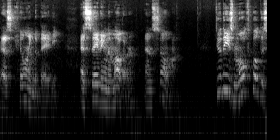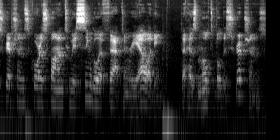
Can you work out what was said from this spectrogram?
as killing the baby, as saving the mother, and so on. Do these multiple descriptions correspond to a single effect in reality that has multiple descriptions,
